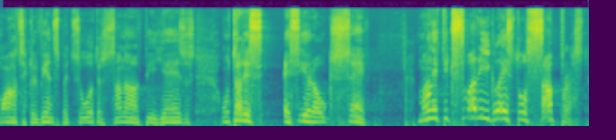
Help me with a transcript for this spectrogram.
mācekļi viens pēc otra sanāk pie Jēzus, un tad es, es ieraugu sevi. Man ir tik svarīgi, lai es to saprastu,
